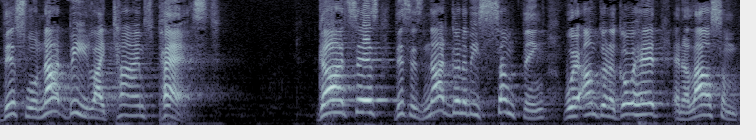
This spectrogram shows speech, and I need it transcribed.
This will not be like times past. God says this is not going to be something where I'm going to go ahead and allow some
